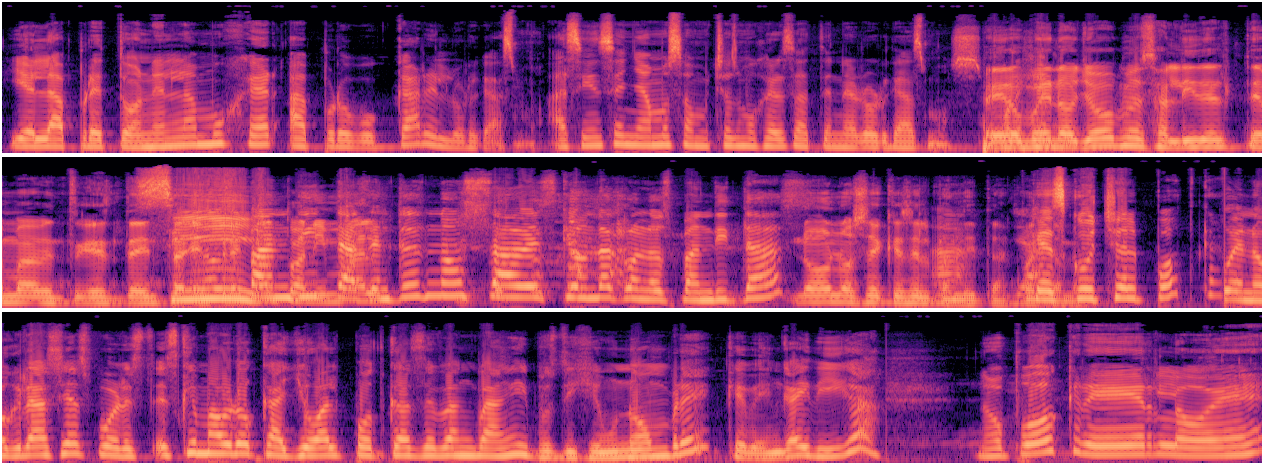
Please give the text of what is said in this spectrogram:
y el apretón en la mujer a provocar el orgasmo. Así enseñamos a muchas mujeres a tener orgasmos. Pero bueno, yo me salí del tema de, de- de- Sí. entre panditas, animal. entonces no sabes qué onda con los panditas. No, no sé qué es el Ah, pandita. que escuche el podcast. Bueno, gracias por esto. Es que Mauro cayó al podcast de Bang Bang y pues dije, un hombre que venga y diga. No puedo creerlo, ¿eh?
